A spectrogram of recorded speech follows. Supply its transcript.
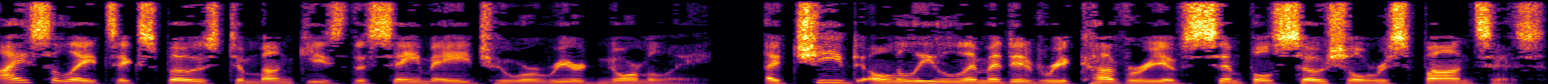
Isolates exposed to monkeys the same age who were reared normally. achieved only limited recovery of simple social responses.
